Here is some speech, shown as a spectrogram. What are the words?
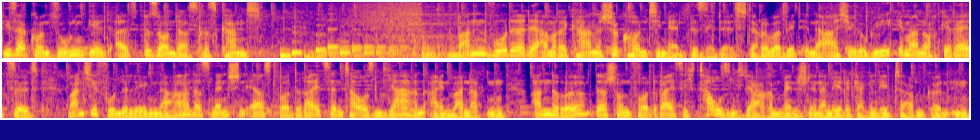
Dieser Konsum gilt als besonders riskant. Wann wurde der amerikanische Kontinent besiedelt? Darüber wird in der Archäologie immer noch gerätselt. Manche Funde legen nahe, dass Menschen erst vor 13.000 Jahren einwanderten. Andere, dass schon vor 30.000 Jahren Menschen in Amerika gelebt haben könnten.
